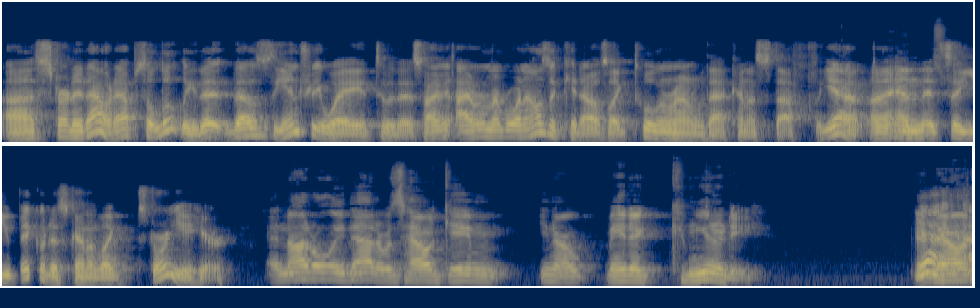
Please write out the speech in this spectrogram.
uh, started out. Absolutely, that, that was the entryway to this. I, I remember when I was a kid, I was like tooling around with that kind of stuff. Yeah, uh, and it's a ubiquitous kind of like story you hear. And not only that, it was how a game, you know, made a community. And Yeah, now it's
